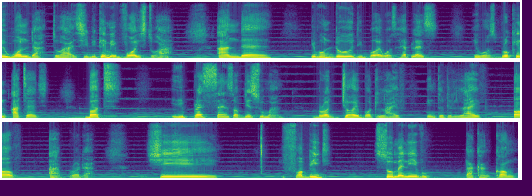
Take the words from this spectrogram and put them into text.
a wonder to her. She became a voice to her. And uh, even though the boy was helpless, he was broken hearted, but the presence of this woman brought joy, brought life into the life of her brother. She forbid so many evil that can come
